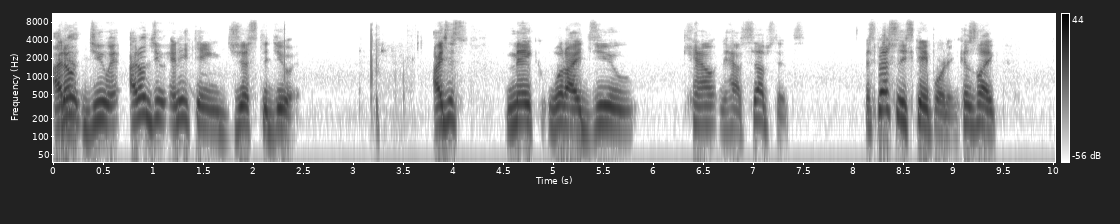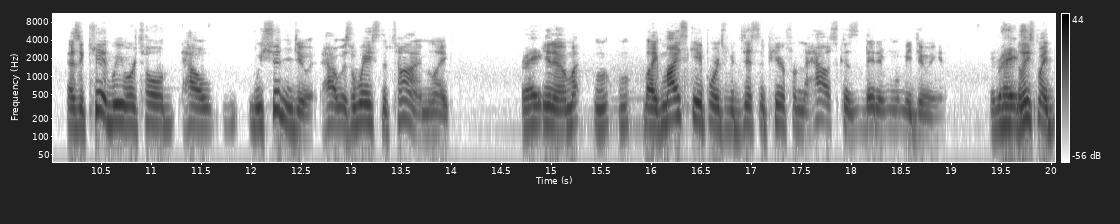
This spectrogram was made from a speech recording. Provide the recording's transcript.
I don't do it. I don't do anything just to do it. I just make what I do count and have substance, especially skateboarding. Because like as a kid, we were told how we shouldn't do it, how it was a waste of time. Like Right. you know, my, m- like my skateboards would disappear from the house because they didn't want me doing it. Right. At least my at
